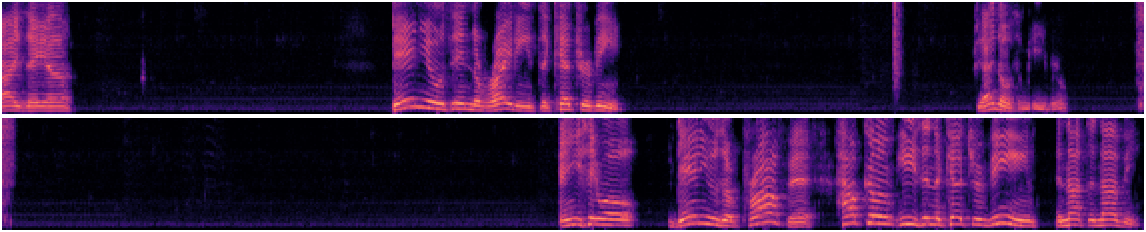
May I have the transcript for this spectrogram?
Isaiah. Daniel's in the writings, the Ketuvim. See, I know some Hebrew. And you say, well, Daniel's a prophet. How come he's in the Ketuvim and not the Navi?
